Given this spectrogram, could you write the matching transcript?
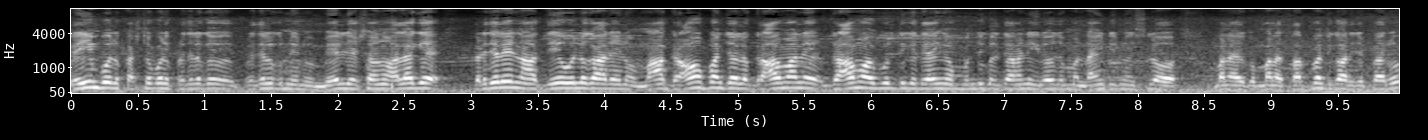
రెయింబోలు కష్టపడి ప్రజలకు ప్రజలకు నేను మేలు చేశాను. అలాగే ప్రజలే నా దేవుళ్ళుగా నేను మా గ్రామ పంచాయతీలో గ్రామాన్ని గ్రామ అభివృద్ధికి ధ్యేయంగా ముందుకు వెళ్తానని ఈరోజు మన నైన్టీ న్యూస్లో మన మన సర్పంచ్ గారు చెప్పారు.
